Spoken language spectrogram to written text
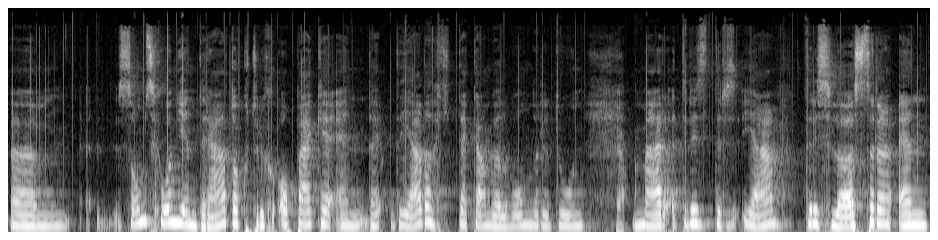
ehm, soms gewoon je draad ook terug oppakken en dat, ja, dat, dat kan wel wonderen doen. Ja. Maar er is, er, ja, er is luisteren en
